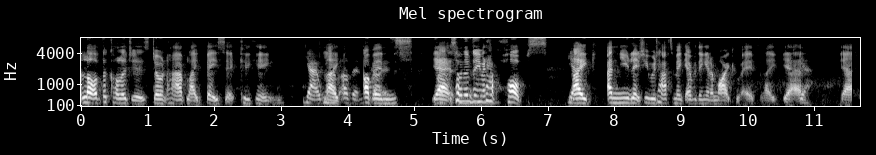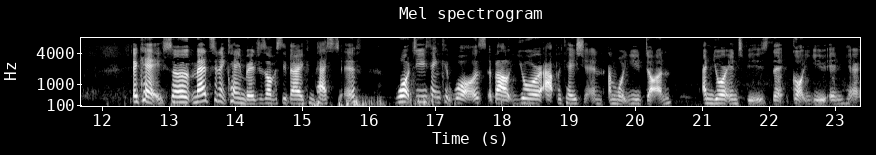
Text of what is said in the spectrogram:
a lot of the colleges don't have like basic cooking yeah, we Like, have ovens. ovens. Yeah, some of them don't even have hobs. Yeah. Like, and you literally would have to make everything in a microwave. Like, yeah. Yeah. Yeah. Okay, so medicine at Cambridge is obviously very competitive. What do you think it was about your application and what you'd done and your interviews that got you in here?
